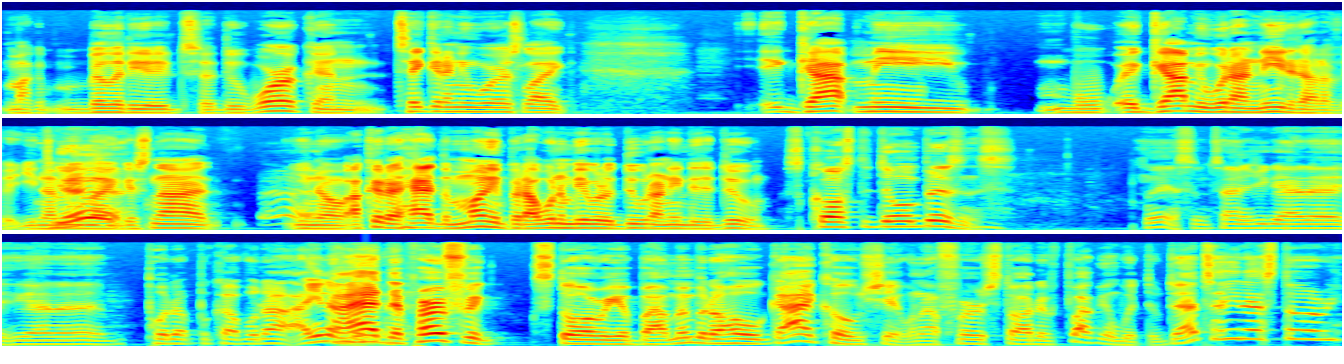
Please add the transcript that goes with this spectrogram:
my ability to do work and take it anywhere, it's like, it got me, it got me what I needed out of it. You know what I mean? Like it's not, you know, I could have had the money, but I wouldn't be able to do what I needed to do. It's cost of doing business. Yeah, sometimes you gotta you gotta put up a couple dollars. You know, I had the perfect story about. Remember the whole Geico shit when I first started fucking with them. Did I tell you that story?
